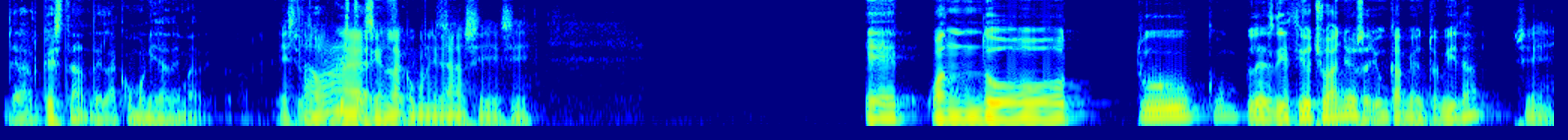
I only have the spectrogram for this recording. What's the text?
de la orquesta de la Comunidad de Madrid. Está ahora en la comunidad, sí, sí. Eh, cuando tú cumples 18 años, hay un cambio en tu vida. Sí.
